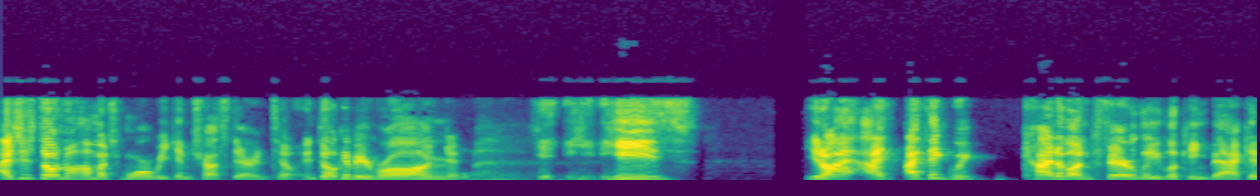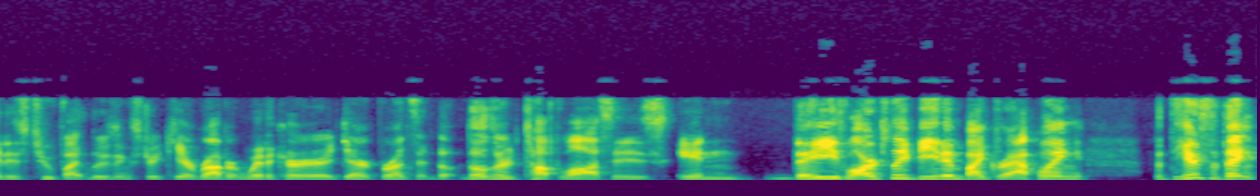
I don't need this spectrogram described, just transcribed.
I just don't know how much more we can trust Darren Till. And don't get me wrong, he, he, he's, you know, I, I, I think we kind of unfairly looking back at his two fight losing streak here, Robert Whitaker, Derek Brunson. Th- those are tough losses, and they largely beat him by grappling. But here's the thing,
